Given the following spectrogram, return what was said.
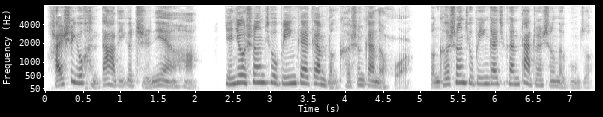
还是有很大的一个执念哈。研究生就不应该干本科生干的活儿，本科生就不应该去干大专生的工作。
